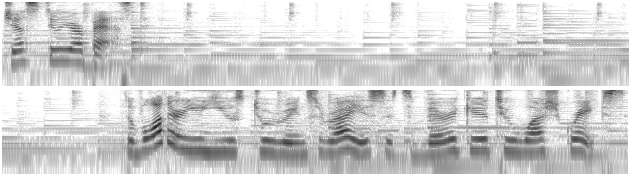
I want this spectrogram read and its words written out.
Just do your best. The water you use to rinse rice is very good to wash grapes.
